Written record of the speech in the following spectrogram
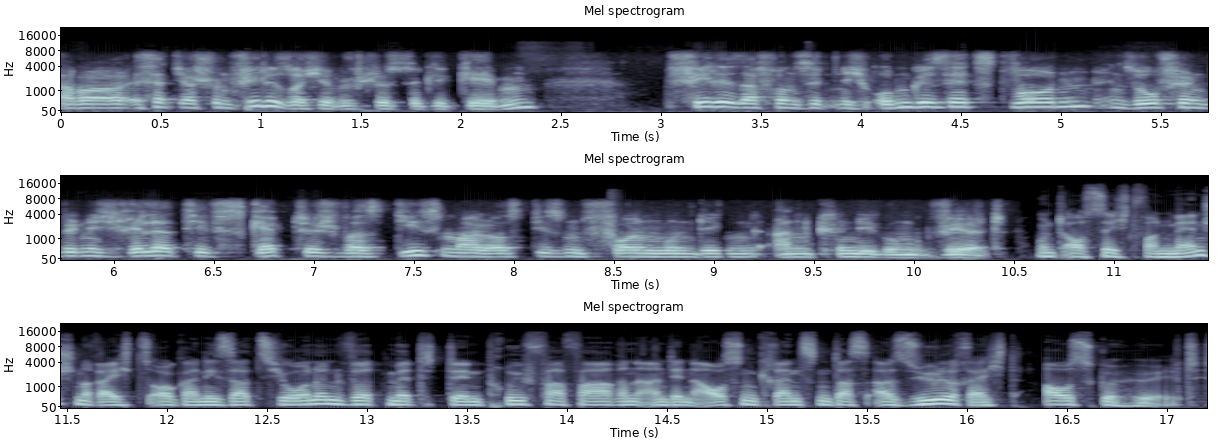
aber es hat ja schon viele solche Beschlüsse gegeben. Viele davon sind nicht umgesetzt worden. Insofern bin ich relativ skeptisch, was diesmal aus diesen vollmundigen Ankündigungen wird. Und aus Sicht von Menschenrechtsorganisationen wird mit den Prüfverfahren an den Außengrenzen das Asylrecht ausgehöhlt.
